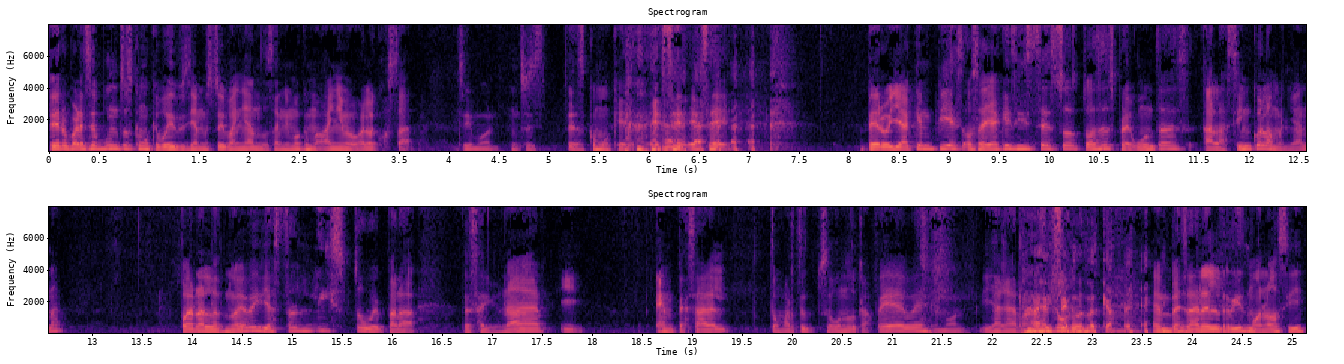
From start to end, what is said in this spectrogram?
Pero para ese punto es como que, güey, pues ya me estoy bañando, o sea, animo que me bañe y me voy a acostar. Simón. Entonces, es como que ese, ese... Pero ya que empiezas, o sea, ya que hiciste esto, todas esas preguntas a las 5 de la mañana, para las 9 ya estás listo, güey, para desayunar y empezar el, tomarte tu segundo café, güey. Simón. Y agarrar. El como- segundo café. Empezar el ritmo, ¿no? Sí.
